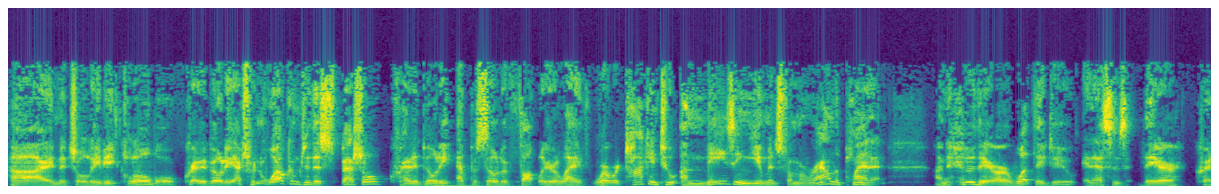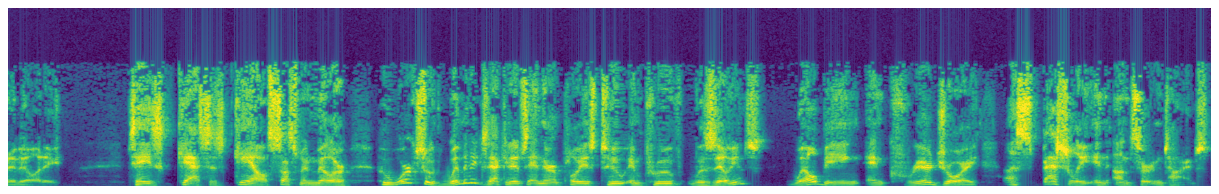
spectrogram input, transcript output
Hi, Mitchell Levy, Global Credibility Expert. Welcome to this special credibility episode of Thought Leader Life, where we're talking to amazing humans from around the planet on who they are, what they do, in essence, their credibility. Today's guest is Gail Sussman Miller, who works with women executives and their employees to improve resilience, well being, and career joy, especially in uncertain times.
